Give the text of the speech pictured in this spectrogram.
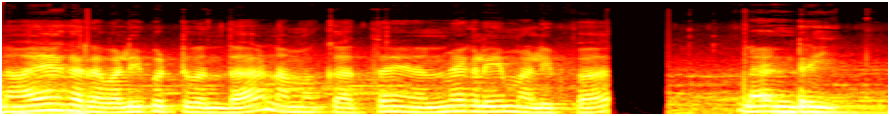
நாயகரை வழிபட்டு வந்தால் நமக்கு அத்தனை நன்மைகளையும் அளிப்பார். நன்றி.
